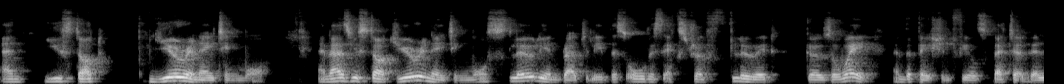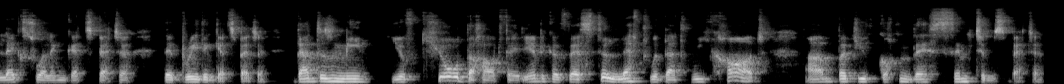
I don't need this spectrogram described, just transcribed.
and you start urinating more. And as you start urinating more, slowly and gradually, this all this extra fluid goes away and the patient feels better. Their leg swelling gets better, their breathing gets better. That doesn't mean you've cured the heart failure because they're still left with that weak heart, uh, but you've gotten their symptoms better.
